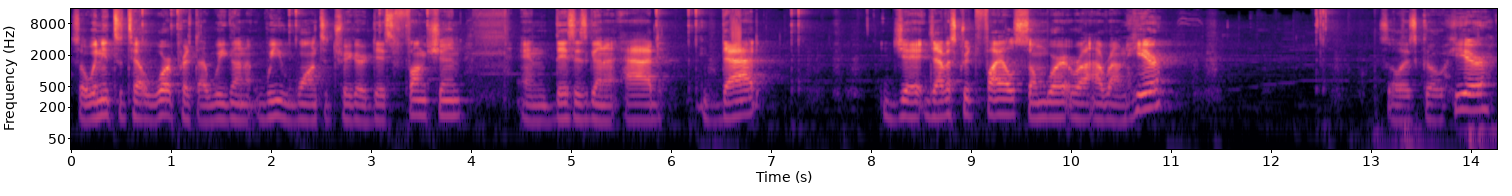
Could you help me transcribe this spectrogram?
So we need to tell WordPress that we gonna we want to trigger this function and this is gonna add that J JavaScript file somewhere around here. So let's go here.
